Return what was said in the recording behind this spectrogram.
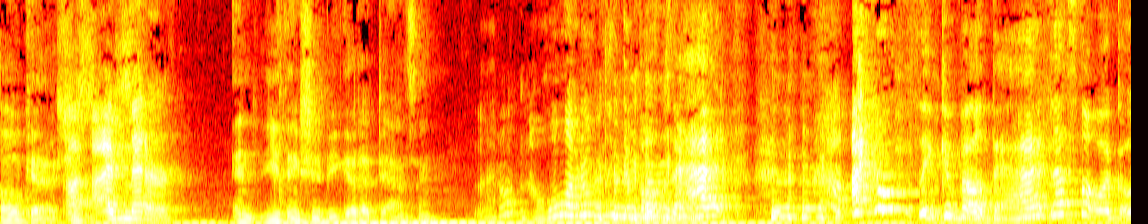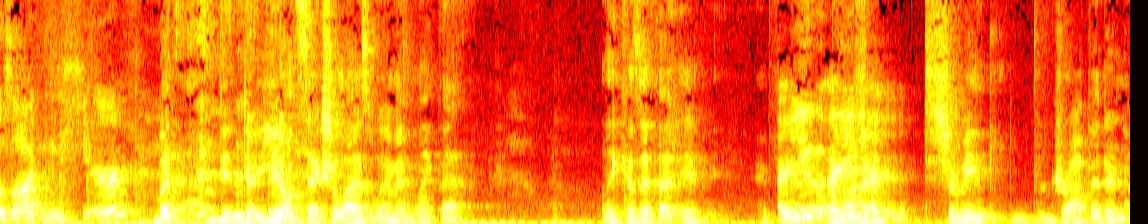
Okay, she's. I, I've met her. and do you think she'd be good at dancing? Don't know. I don't think about that. I don't think about that. That's not what goes on in here. But uh, did, you don't sexualize women like that? Like, because I thought if. if Are you- are you wanna, sure? Should we drop it or no?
